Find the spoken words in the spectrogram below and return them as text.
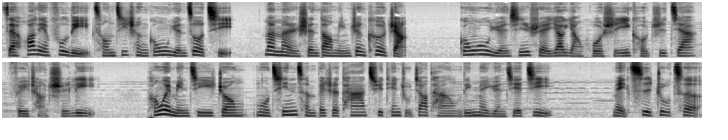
在花莲富里从基层公务员做起，慢慢升到民政科长。公务员薪水要养活十一口之家，非常吃力。彭伟明记忆中，母亲曾背着他去天主教堂领美元接济，每次注册。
